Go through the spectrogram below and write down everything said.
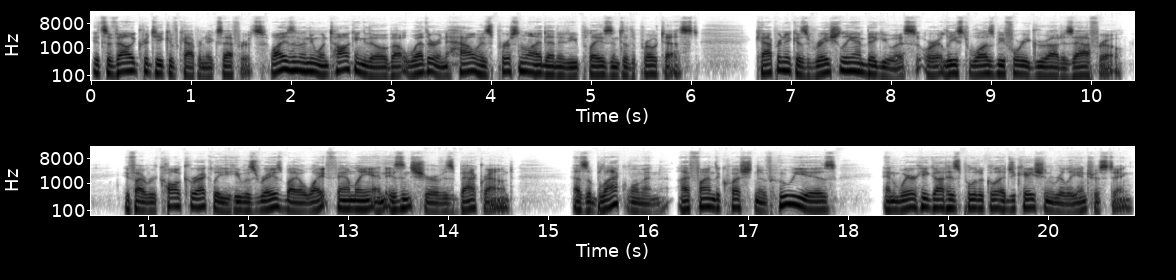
It's a valid critique of Kaepernick's efforts. Why isn't anyone talking, though, about whether and how his personal identity plays into the protest? Kaepernick is racially ambiguous, or at least was before he grew out his afro. If I recall correctly, he was raised by a white family and isn't sure of his background. As a black woman, I find the question of who he is and where he got his political education really interesting.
